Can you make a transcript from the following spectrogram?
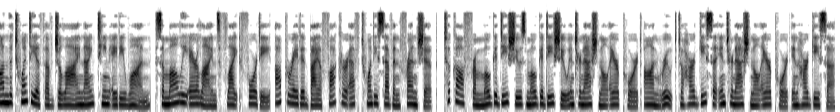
On 20 July 1981, Somali Airlines Flight 40, operated by a Fokker F-27 Friendship, took off from Mogadishu's Mogadishu International Airport en route to Hargeisa International Airport in Hargeisa.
